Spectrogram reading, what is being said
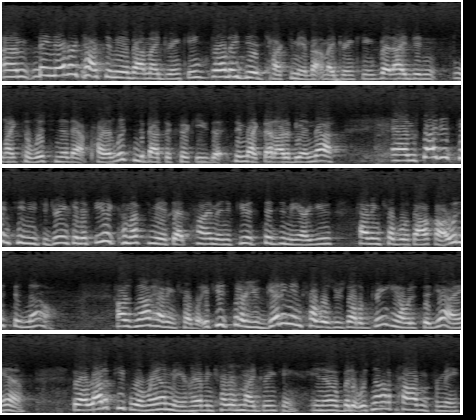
um, they never talked to me about my drinking. Well, they did talk to me about my drinking, but I didn't like to listen to that part. I listened about the cookies. That seemed like that ought to be enough. Um, so I just continued to drink. And if you had come up to me at that time and if you had said to me, "Are you having trouble with alcohol?" I would have said no. I was not having trouble. If you'd said, "Are you getting in trouble as a result of drinking?" I would have said, "Yeah, I am." There are a lot of people around me who are having trouble with my drinking, you know, but it was not a problem for me.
